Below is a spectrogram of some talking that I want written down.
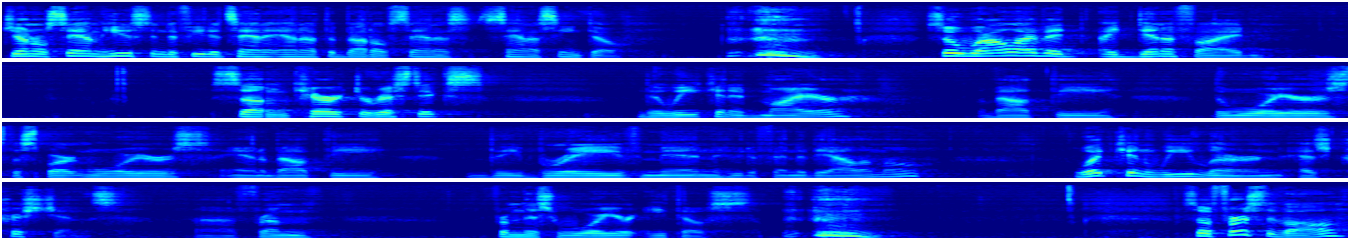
General Sam Houston defeated Santa Anna at the Battle of San Jacinto. so while I've identified some characteristics that we can admire about the, the warriors, the Spartan warriors, and about the, the brave men who defended the Alamo, what can we learn as Christians uh, from, from this warrior ethos? So, first of all,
